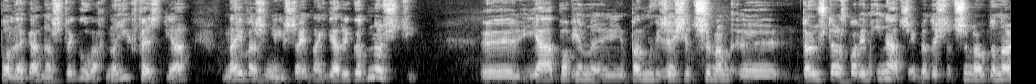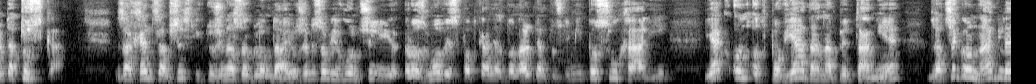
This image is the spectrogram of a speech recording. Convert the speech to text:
polega na szczegółach. No i kwestia najważniejsza jednak wiarygodności. Y, Ja powiem, y, pan mówi, że się trzymam, y, to już teraz powiem inaczej. Będę się trzymał Donalda Tuska. Zachęcam wszystkich, którzy nas oglądają, żeby sobie włączyli rozmowy, spotkania z Donaldem Tuskiem i posłuchali, jak on odpowiada na pytanie, dlaczego nagle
